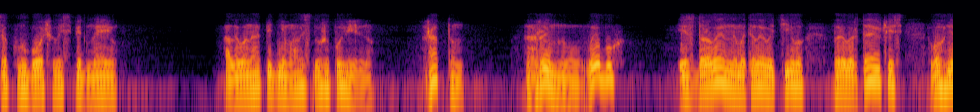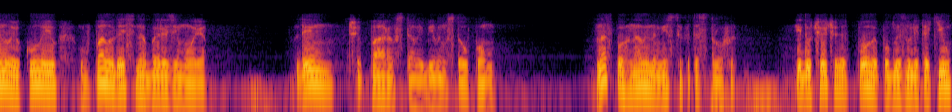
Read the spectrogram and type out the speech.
заклубочились під нею, але вона піднімалась дуже повільно. Раптом гримнув вибух, і здоровенне металеве тіло, перевертаючись вогняною кулею, впало десь на березі моря. Дим чи пара встали білим стовпом. Нас погнали на місце катастрофи. Ідучи через поле поблизу літаків,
